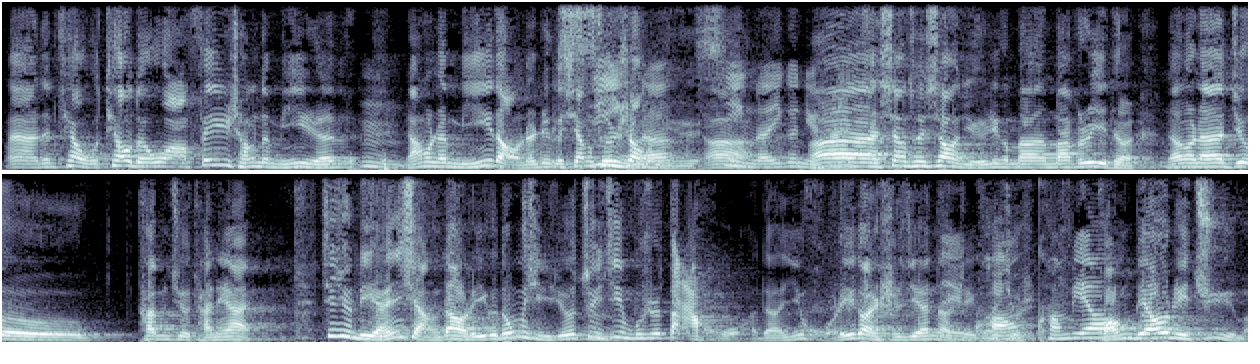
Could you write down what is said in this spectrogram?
啊，那跳舞跳的哇，非常的迷人，嗯，然后呢，迷倒了这个乡村少女，吸引了一个女孩子，乡村少女这个玛玛格丽特，然后呢，就他们就谈恋爱。这就联想到了一个东西，就是最近不是大火的，已经火了一段时间呢。这个就是狂飙，狂飙这剧嘛。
